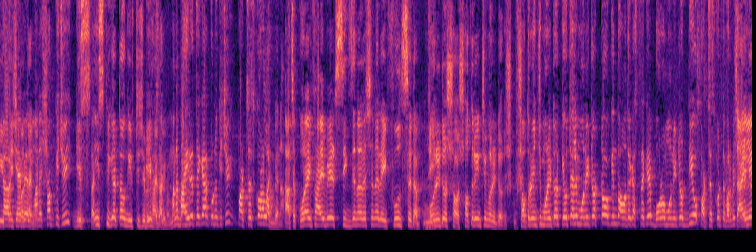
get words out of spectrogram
গিফট হিসেবে কেবল মানে সবকিছুই গিফট থাকবে। স্পিকারটাও গিফট হিসেবে থাকবে। থাকবে। মানে বাইরে থেকে আর কোনো কিছুই পারচেজ করা লাগবে না। আচ্ছা কোরাই ফাইভ এর সিক্স জেনারেশনের এই ফুল সেটআপ মনিটর সহ সতেরো ইঞ্চি মনিটর সতেরো ইঞ্চি মনিটর কেউ চাইলে মনিটরটাও কিন্তু আমাদের কাছ থেকে বড় মনিটর দিয়েও পারচেজ করতে পারবে। চাইলে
